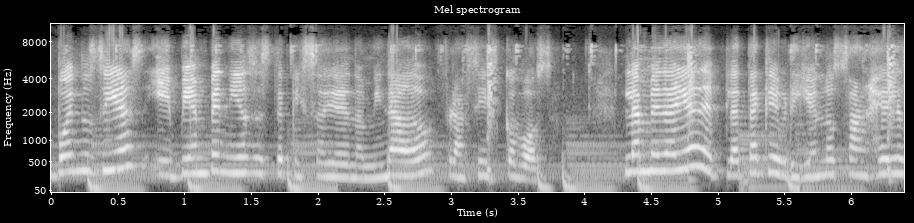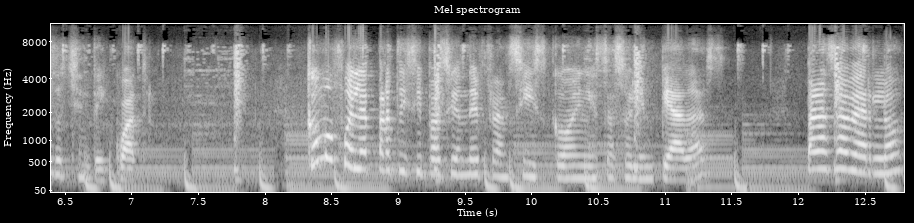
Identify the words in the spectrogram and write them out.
Buenos días y bienvenidos a este episodio denominado Francisco Bosa, la medalla de plata que brilló en Los Ángeles 84. ¿Cómo fue la participación de Francisco en estas Olimpiadas? Para saberlo,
